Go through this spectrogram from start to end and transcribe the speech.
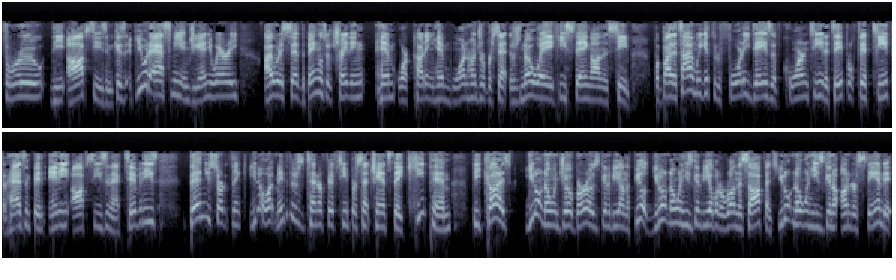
through the offseason. Because if you would have asked me in January, I would have said the Bengals are trading him or cutting him 100%. There's no way he's staying on this team. But by the time we get through 40 days of quarantine, it's April 15th. There hasn't been any offseason activities then you start to think, you know what, maybe there's a 10 or 15% chance they keep him because you don't know when Joe Burrow is going to be on the field. You don't know when he's going to be able to run this offense. You don't know when he's going to understand it.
